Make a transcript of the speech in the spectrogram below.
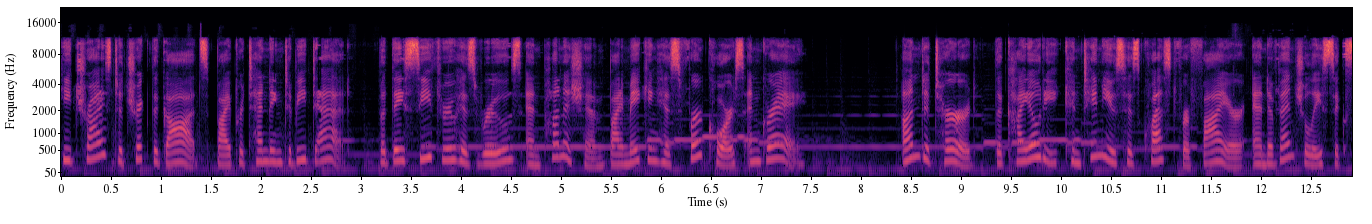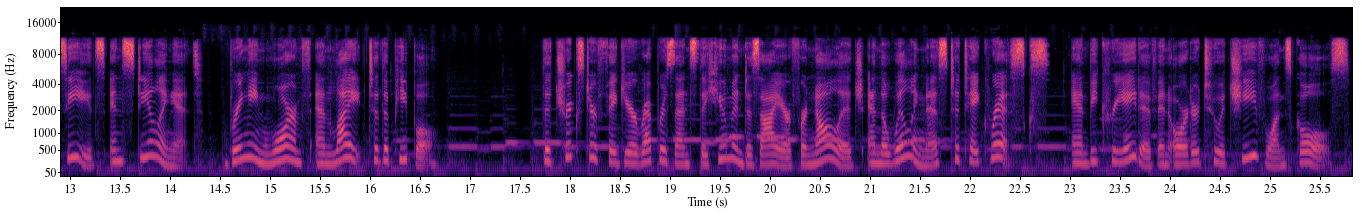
He tries to trick the gods by pretending to be dead, but they see through his ruse and punish him by making his fur coarse and gray. Undeterred, the coyote continues his quest for fire and eventually succeeds in stealing it, bringing warmth and light to the people. The trickster figure represents the human desire for knowledge and the willingness to take risks and be creative in order to achieve one's goals.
